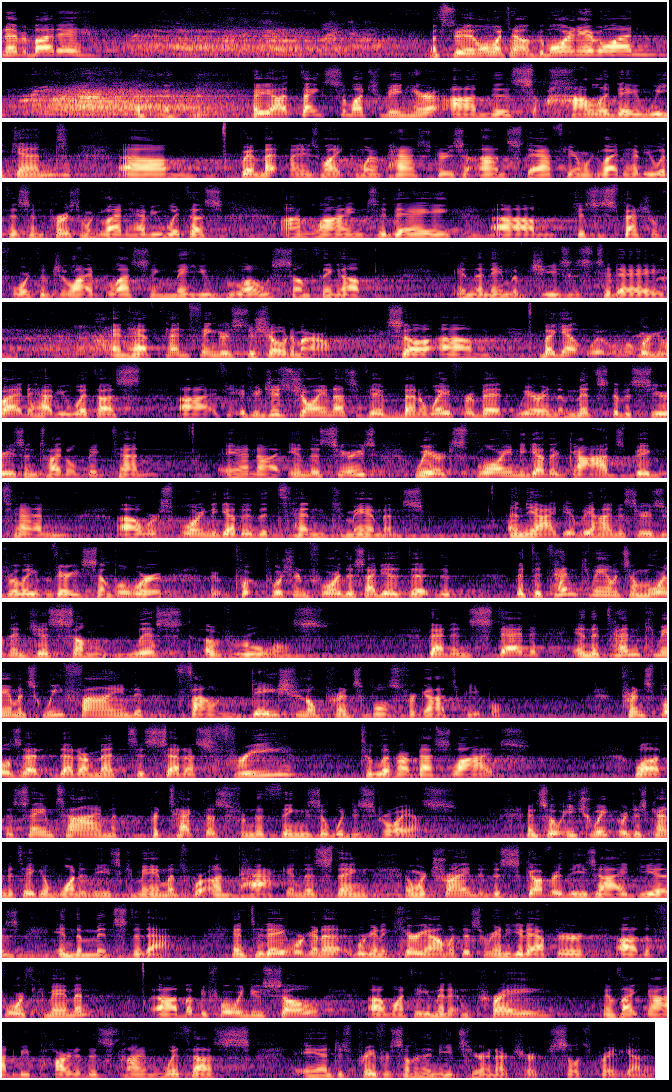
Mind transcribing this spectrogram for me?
morning, everybody. Let's do it one more time. Good morning, everyone. hey, uh, thanks so much for being here on this holiday weekend. Um, we have met. My name is Mike. I'm one of the pastors on staff here, and we're glad to have you with us in person. We're glad to have you with us online today. Um, just a special 4th of July blessing. May you blow something up in the name of Jesus today and have 10 fingers to show tomorrow. So, um, but again, we're glad to have you with us. Uh, if, you, are just joining us, if you've been away for a bit, we are in the midst of a series entitled Big Ten. And uh, in this series, we are exploring together God's Big Ten. Uh, we're exploring together the Ten Commandments. And the idea behind the series is really very simple. We're pu- pushing forward this idea that the, that the Ten Commandments are more than just some list of rules that instead, in the Ten Commandments, we find foundational principles for God's people. Principles that, that are meant to set us free to live our best lives, while at the same time protect us from the things that would destroy us. And so each week we're just kind of taking one of these commandments, we're unpacking this thing, and we're trying to discover these ideas in the midst of that. And today we're going to we're gonna carry on with this. We're going to get after uh, the fourth commandment. Uh, but before we do so, I want to take a minute and pray, invite God to be part of this time with us, and just pray for some of the needs here in our church. So let's pray together.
